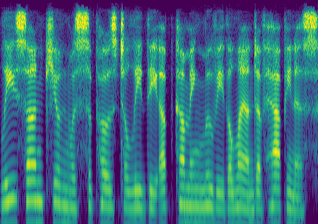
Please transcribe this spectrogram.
Lee Sun-kyun was supposed to lead the upcoming movie The Land of Happiness.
